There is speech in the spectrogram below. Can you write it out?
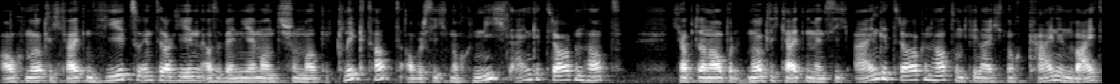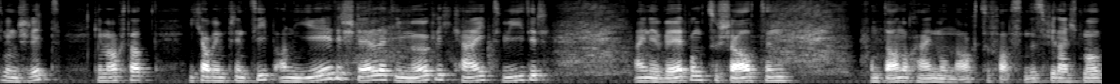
auch, Möglichkeiten hier zu interagieren, also wenn jemand schon mal geklickt hat, aber sich noch nicht eingetragen hat. Ich habe dann aber Möglichkeiten, wenn er sich eingetragen hat und vielleicht noch keinen weiteren Schritt gemacht hat. Ich habe im Prinzip an jeder Stelle die Möglichkeit, wieder eine Werbung zu schalten und da noch einmal nachzufassen. Das ist vielleicht mal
